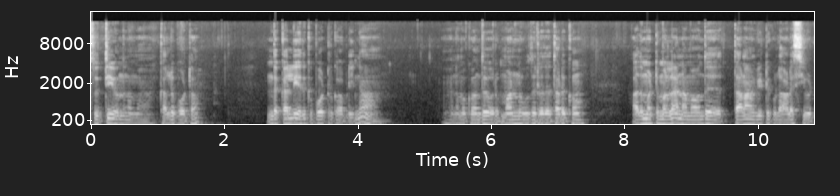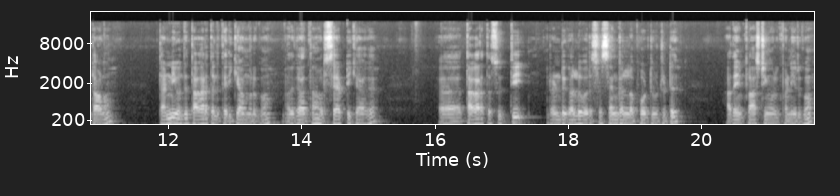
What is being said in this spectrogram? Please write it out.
சுற்றி வந்து நம்ம கல் போட்டோம். இந்த கல் எதுக்கு போட்டிருக்கோம் அப்படின்னா நமக்கு வந்து ஒரு மண் உதிர்றதை தடுக்கும். அது மட்டுமல்ல நம்ம வந்து தளம் வீட்டுக்குள்ளே அலசி விட்டாலும் தண்ணி வந்து தகரத்தில் தெரிக்காமல் இருக்கும். அதுக்காக தான் ஒரு சேஃப்டிக்காக தகரத்தை சுற்றி ரெண்டு கல் வருஷம் செங்கல்ல போட்டு விட்டுட்டு அதையும் பிளாஸ்டிக் ஒர்க் பண்ணியிருக்கோம்.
